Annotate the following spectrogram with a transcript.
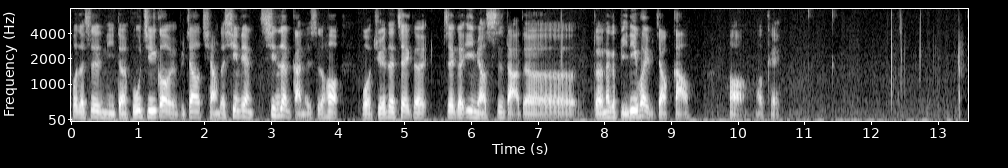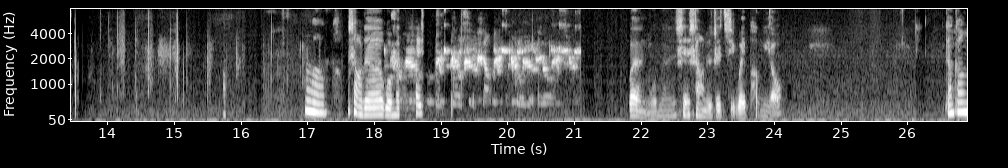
或者是你的服务机构有比较强的信任信任感的时候，我觉得这个这个疫苗施打的的那个比例会比较高。哦，OK。嗯，不晓得我们问我们线上的这几位朋友。刚刚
